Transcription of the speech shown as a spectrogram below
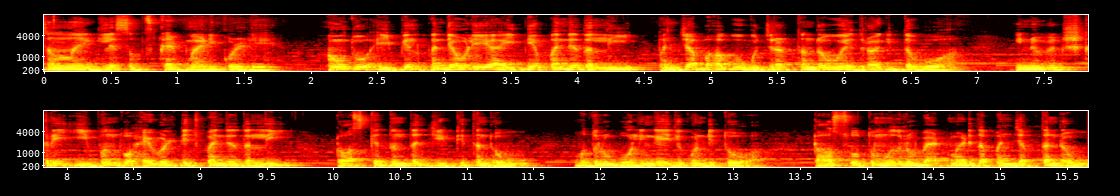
ಚಾನಲ್ನ ಈಗಲೇ ಸಬ್ಸ್ಕ್ರೈಬ್ ಮಾಡಿಕೊಳ್ಳಿ. ಹೌದು ಐ ಪಿ ಎಲ್ ಪಂದ್ಯಾವಳಿಯ ಐದನೇ ಪಂದ್ಯದಲ್ಲಿ ಪಂಜಾಬ್ ಹಾಗೂ ಗುಜರಾತ್ ತಂಡವು ಎದುರಾಗಿದ್ದವು. ಇನ್ನು ವೀಕ್ಷಕರೇ, ಈ ಒಂದು ಹೈ ವೋಲ್ಟೇಜ್ ಪಂದ್ಯದಲ್ಲಿ ಟಾಸ್ ಗೆದ್ದಂಥ ಜಿ ಟಿ ತಂಡವು ಮೊದಲು ಬೌಲಿಂಗ್ ಆಯ್ದುಕೊಂಡಿತು ಟಾಸ್ ಸೋತು ಮೊದಲು ಬ್ಯಾಟ್ ಮಾಡಿದ ಪಂಜಾಬ್ ತಂಡವು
